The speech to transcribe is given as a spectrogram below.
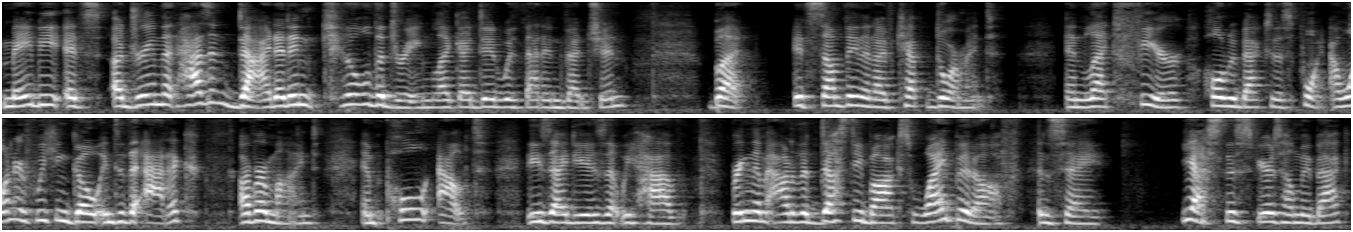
Maybe it's a dream that hasn't died. I didn't kill the dream like I did with that invention, but it's something that I've kept dormant and let fear hold me back to this point. I wonder if we can go into the attic of our mind and pull out these ideas that we have, bring them out of the dusty box, wipe it off, and say, Yes, this fear has held me back,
